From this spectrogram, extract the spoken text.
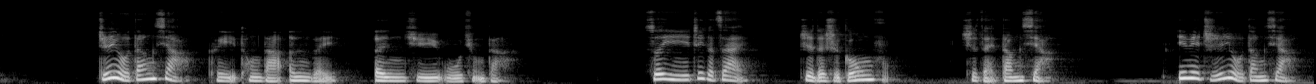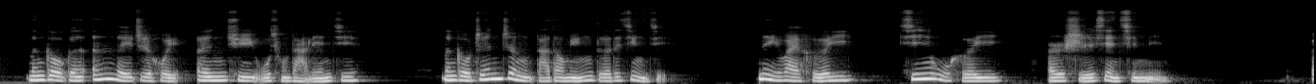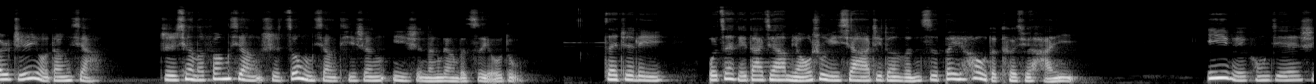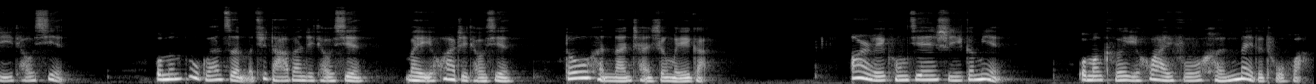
只有当下可以通达 N 维。恩屈无穷大，所以这个在指的是功夫，是在当下，因为只有当下能够跟恩维智慧恩屈无穷大连接，能够真正达到明德的境界，内外合一，心物合一，而实现亲民。而只有当下，指向的方向是纵向提升意识能量的自由度，在这里。我再给大家描述一下这段文字背后的科学含义。一维空间是一条线，我们不管怎么去打扮这条线、美化这条线，都很难产生美感。二维空间是一个面，我们可以画一幅很美的图画，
